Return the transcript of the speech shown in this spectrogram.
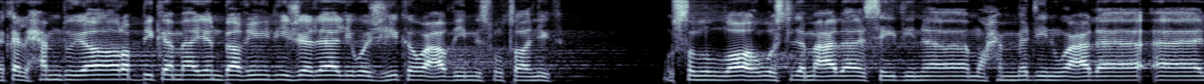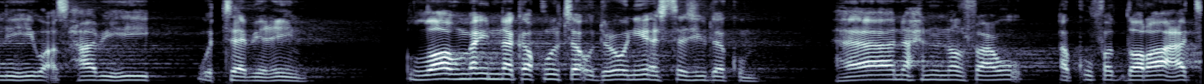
لك الحمد يا رب كما ينبغي لجلال وجهك وعظيم سلطانك. وصلى الله وسلم على سيدنا محمد وعلى آله وأصحابه والتابعين. اللهم إنك قلت أدعوني استجب لكم ها نحن نرفع أكف الضراعة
